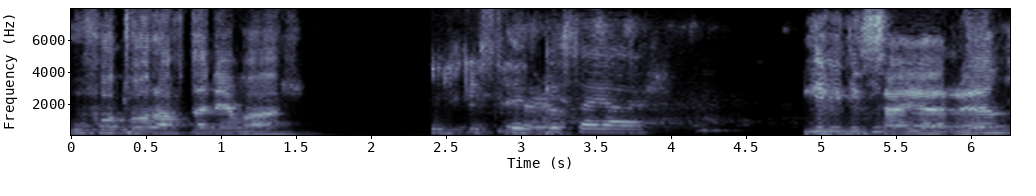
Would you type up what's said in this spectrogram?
Bu fotoğrafta ne var? Bilgisayar. Bilgisayarın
